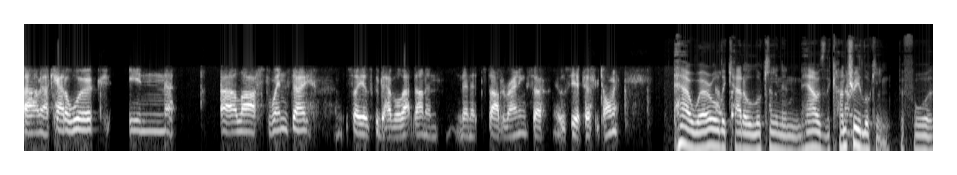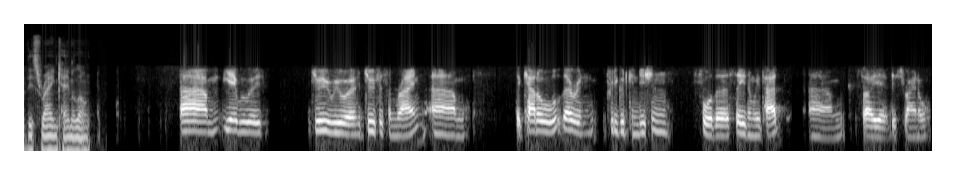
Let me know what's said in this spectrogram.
um, our cattle work in uh, last Wednesday. So yeah, it was good to have all that done, and then it started raining, so it was yeah perfect timing. How were all the cattle looking, and how was the country looking before this rain came along? Um, yeah, we were due. We were due for some rain. Um, the cattle they were in pretty good condition for the season we've had. Um, so yeah, this rain will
